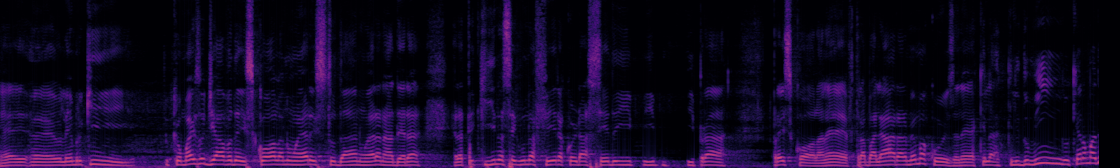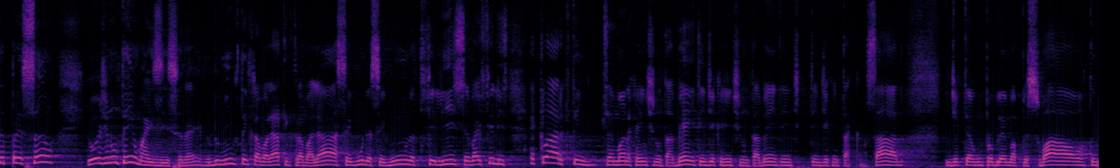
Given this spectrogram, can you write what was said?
É, é, eu lembro que o que eu mais odiava da escola não era estudar, não era nada, era, era ter que ir na segunda-feira, acordar cedo e ir para para a escola, né? Trabalhar era a mesma coisa, né? Aquele, aquele domingo que era uma depressão. E hoje não tenho mais isso, né? No domingo tem que trabalhar, tem que trabalhar, segunda é segunda, feliz, você vai feliz. É claro que tem semana que a gente não está bem, tem dia que a gente não está bem, tem, tem dia que a gente está cansado, tem dia que tem algum problema pessoal, tem,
